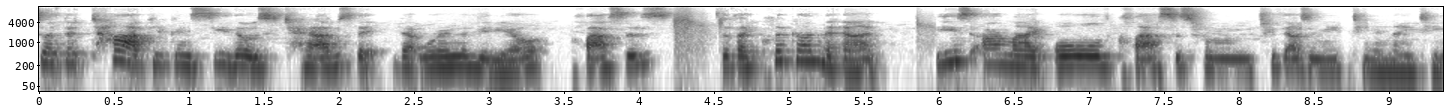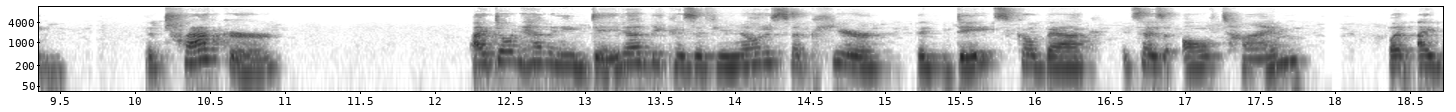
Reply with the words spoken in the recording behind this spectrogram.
So at the top, you can see those tabs that, that were in the video, classes. So if I click on that, these are my old classes from 2018 and 19. The tracker, I don't have any data because if you notice up here, the dates go back, it says all time, but I,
